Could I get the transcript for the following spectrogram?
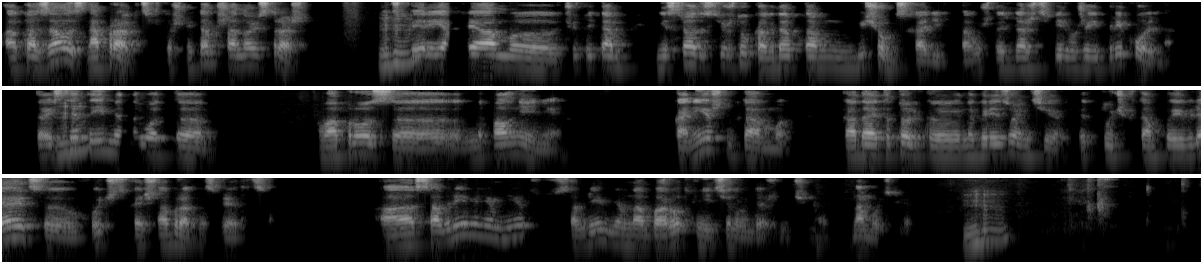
оказалось на практике, потому что не так уж оно и страшно. Mm-hmm. Теперь я прям э, чуть ли там не с радостью жду, когда там еще бы сходить, потому что это даже теперь уже и прикольно. То есть mm-hmm. это именно вот э, вопрос э, наполнения. Конечно, там, когда это только на горизонте, эта тучка там появляется, хочется, конечно, обратно спрятаться. А со временем нет, со временем наоборот не тянуть даже начинает, на мой взгляд. Mm-hmm.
